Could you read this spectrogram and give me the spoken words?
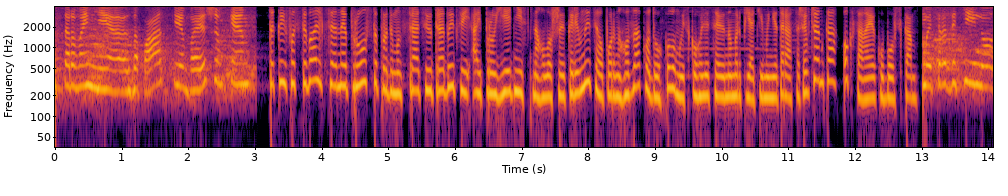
старовинні запаски, вишивки. Такий фестиваль це не просто про демонстрацію традицій, а й про єдність, наголошує керівниця опорного закладу Коломийського ліцею номер 5 імені Тараса Шевченка Оксана Якубовська. Ми традиційно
